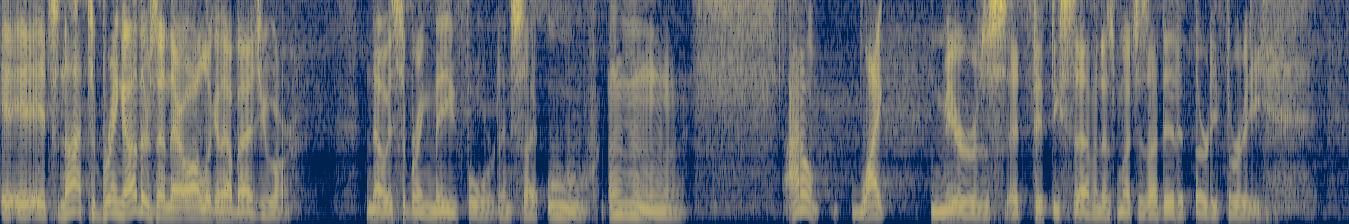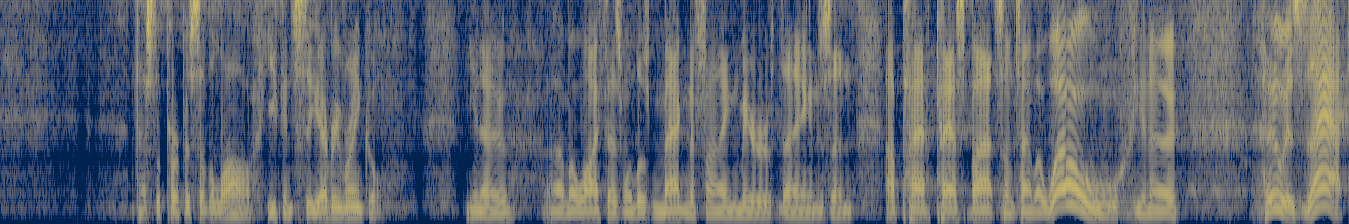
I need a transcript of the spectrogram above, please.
it's not to bring others in there, oh, look at how bad you are. No, it's to bring me forward and say, ooh, mm. I don't like mirrors at 57 as much as I did at 33. That's the purpose of the law. You can see every wrinkle. You know, uh, my wife has one of those magnifying mirror things, and I pa- pass by it sometimes. Like, whoa, you know, who is that?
